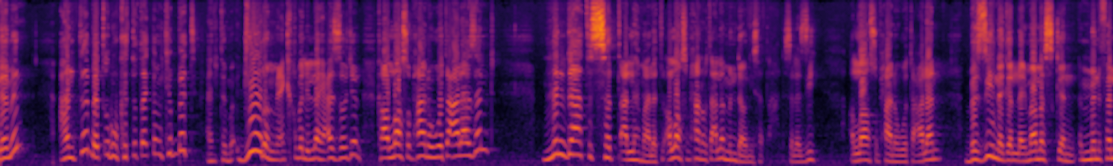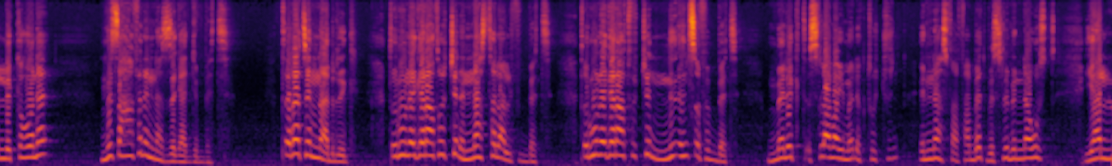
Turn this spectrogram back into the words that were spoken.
ለምን አንተ በጥሩ ከተጠቀምክበት አንተ مأجورا من قبل الله عز وجل ከአላህ سبحانه وتعالى ዘንድ ምንዳ ትሰጣለህ ማለት ነው አላህ سبحانه وتعالى ምንዳውን ይሰጣል ስለዚህ አላህ ስብሓንሁ ወተዓላን በዚህ ነገር ላይ ማመስገን የምንፈልግ ከሆነ መጽሐፍን እናዘጋጅበት ጥረት እናድርግ። ጥሩ ነገራቶችን እናስተላልፍበት። ጥሩ ነገራቶችን እንጽፍበት። መልእክት እስላማዊ መልእክቶችን እናስፋፋበት። በእስልምና ውስጥ ያሉ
